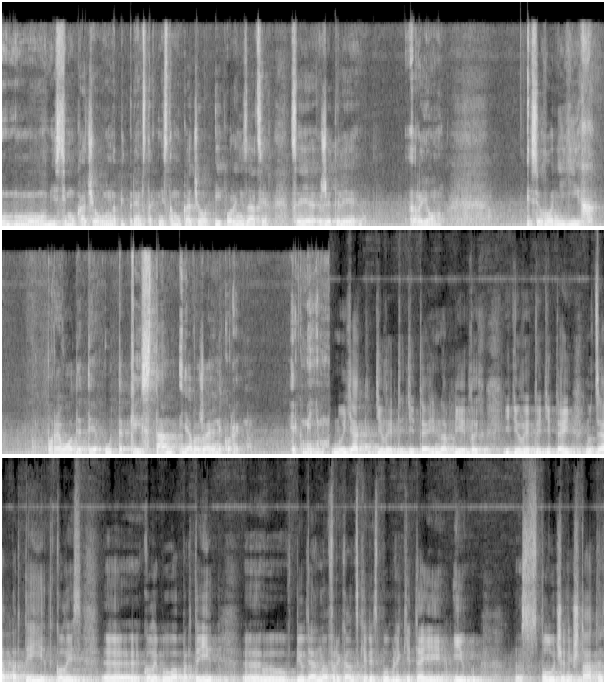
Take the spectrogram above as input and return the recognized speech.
в місті Мукачево, на підприємствах міста Мукачево і організаціях, це є жителі району. І сьогодні їх переводити у такий стан, я вважаю некоректно, як мінімум. Ну як ділити дітей на бідних і ділити дітей? Ну це апартеїд. Колись, е, коли був апартеїд е, в Південно-Африканській Республіці, де і, і в Сполучених Штатах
